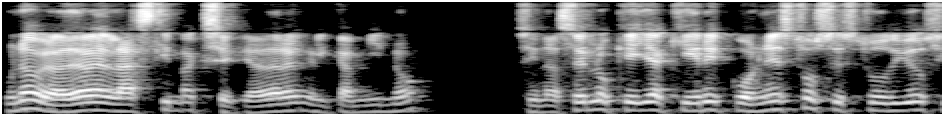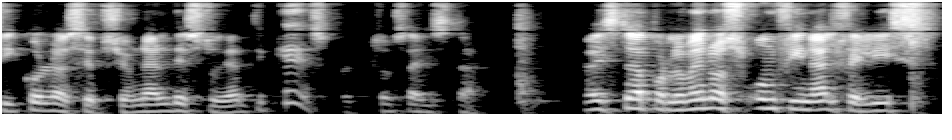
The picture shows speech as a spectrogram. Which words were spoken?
una verdadera lástima que se quedara en el camino sin hacer lo que ella quiere con estos estudios y con lo excepcional de estudiante que es. Pues, entonces, ahí está. Ahí está, por lo menos un final feliz.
